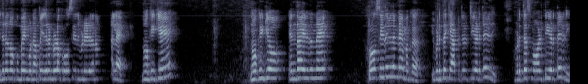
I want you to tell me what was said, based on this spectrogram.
ഇതിനെ നോക്കുമ്പോ ഇങ്ങോട്ട്. അപ്പൊ ഇത് രണ്ടും കൂടെ ക്രോസ് ചെയ്ത് ഇവിടെ എഴുതണം അല്ലേ? നോക്കിക്കേ. നോക്കിക്കോ. എന്താ എഴുതുന്നേ? ക്രോസ് ചെയ്ത് എഴുതണ്ടേ നമുക്ക്? ഇവിടുത്തെ ക്യാപിറ്റൽ ടി എടുത്ത് എഴുതി. ഇവിടുത്തെ സ്മോൾ ടി എടുത്ത് എഴുതി.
